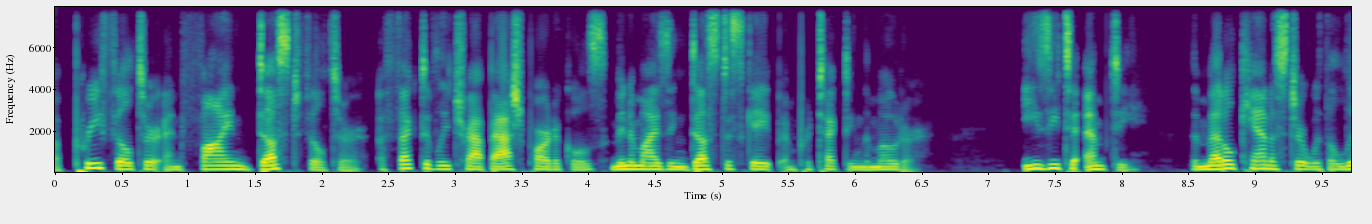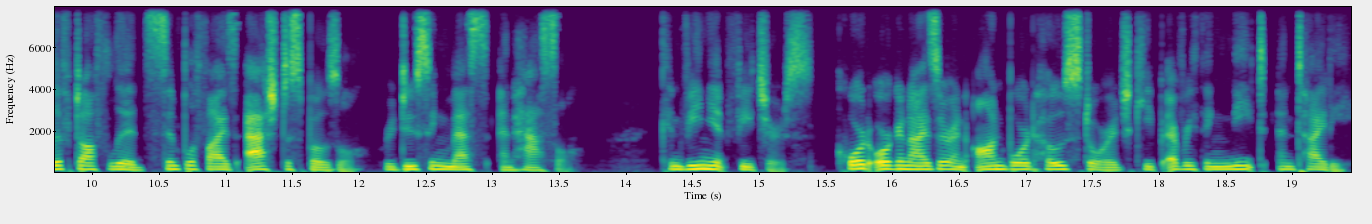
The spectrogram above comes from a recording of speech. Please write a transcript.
A pre filter and fine dust filter effectively trap ash particles, minimizing dust escape and protecting the motor. Easy to empty. The metal canister with a lift-off lid simplifies ash disposal, reducing mess and hassle. Convenient features. Cord organizer and onboard hose storage keep everything neat and tidy.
